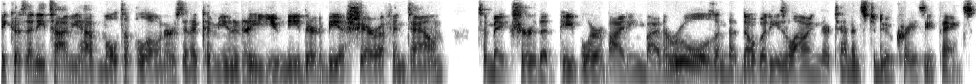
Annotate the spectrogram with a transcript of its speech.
because anytime you have multiple owners in a community, you need there to be a sheriff in town to make sure that people are abiding by the rules and that nobody's allowing their tenants to do crazy things.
